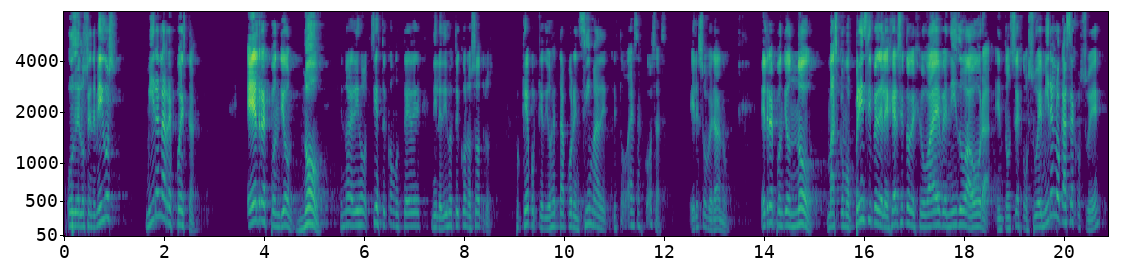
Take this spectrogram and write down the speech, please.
¿O de los enemigos? Miren la respuesta. Él respondió, no. Él no le dijo, sí estoy con ustedes, ni le dijo, estoy con nosotros. ¿Por qué? Porque Dios está por encima de, todas esas cosas. Él es soberano. Él respondió, no, mas como príncipe del ejército de Jehová he venido ahora. Entonces Josué, miren lo que hace Josué,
